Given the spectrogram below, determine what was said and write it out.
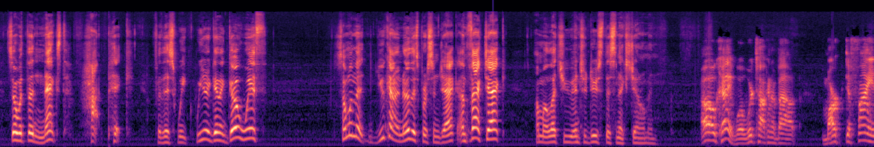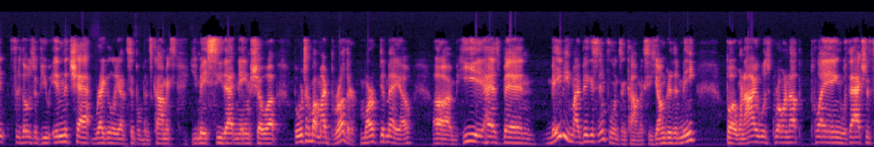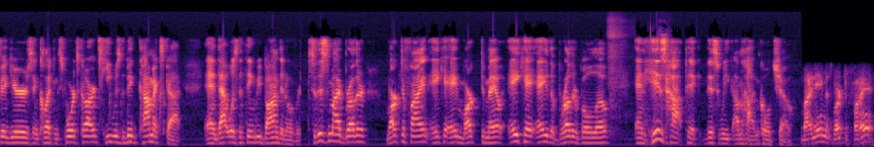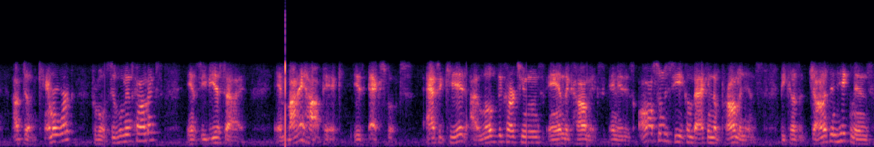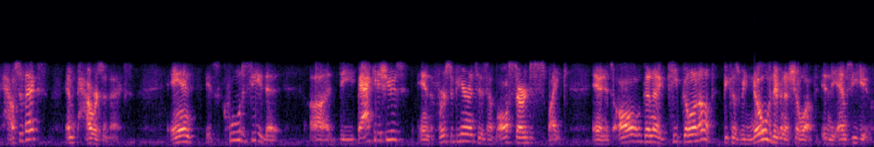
so with the next hot pick for this week, we are gonna go with someone that you kind of know this person, Jack. In fact, Jack, I'm gonna let you introduce this next gentleman. Okay, well, we're talking about Mark Defiant. For those of you in the chat regularly on Simpleman's Comics, you may see that name show up. But we're talking about my brother, Mark DeMeo. Um, he has been maybe my biggest influence in comics. He's younger than me, but when I was growing up playing with action figures and collecting sports cards, he was the big comics guy. And that was the thing we bonded over. So this is my brother, Mark Defiant, aka Mark DeMeo, aka the Brother Bolo and his hot pick this week on the Hot and Cold Show. My name is Mark Defiant. I've done camera work for both Simpleman's Comics and CBSI. And my hot pick is X Books. As a kid, I loved the cartoons and the comics, and it is awesome to see it come back into prominence because of Jonathan Hickman's House of X and Powers of X. And it's cool to see that uh, the back issues and the first appearances have all started to spike. And it's all going to keep going up because we know they're going to show up in the MCU.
